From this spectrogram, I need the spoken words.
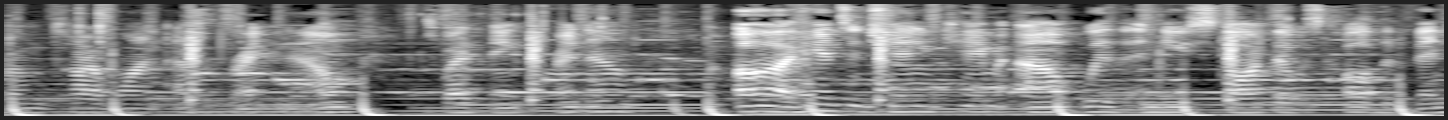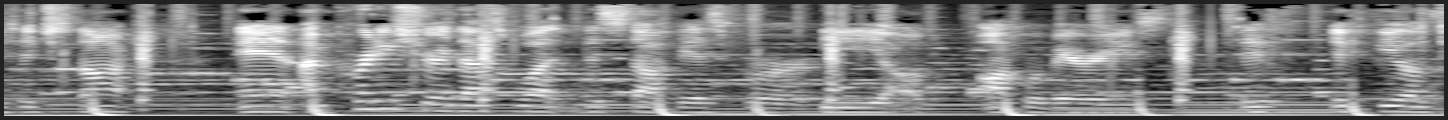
from Taiwan as of right now. That's what I think right now. Uh, Hansen Chain came out with a new stock that was called the Vintage stock. And I'm pretty sure that's what this stock is for the uh, Aqua Berries. It, it feels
